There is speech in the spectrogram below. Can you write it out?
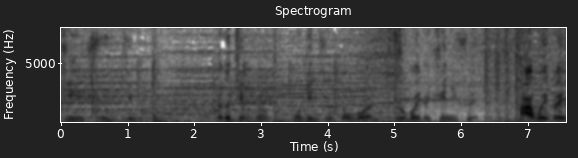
继续进步。这个进步不仅是中国人智慧的心血，还会对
